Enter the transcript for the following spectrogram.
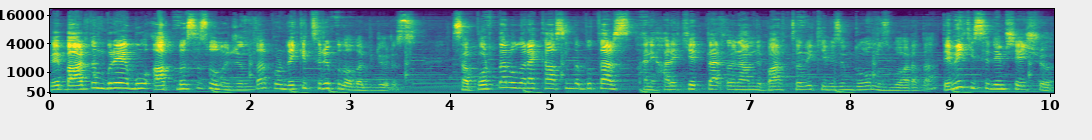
Ve Bard'ın buraya bu atması sonucunda buradaki triple alabiliyoruz. Supportlar olarak aslında bu tarz hani hareketler önemli. Bard tabii ki bizim doğumuz bu arada. Demek istediğim şey şu.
